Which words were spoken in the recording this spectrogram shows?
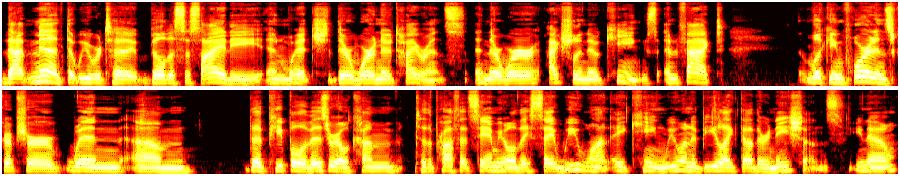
that meant that we were to build a society in which there were no tyrants and there were actually no kings. In fact, looking forward in scripture, when um, the people of Israel come to the prophet Samuel, they say, We want a king. We want to be like the other nations, you know?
